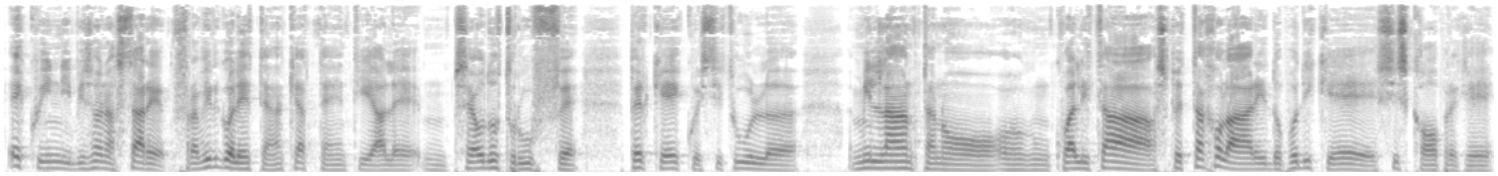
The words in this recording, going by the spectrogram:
e quindi bisogna stare, fra virgolette, anche attenti alle mh, pseudo truffe perché questi tool millantano mh, qualità spettacolari, dopodiché si scopre che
